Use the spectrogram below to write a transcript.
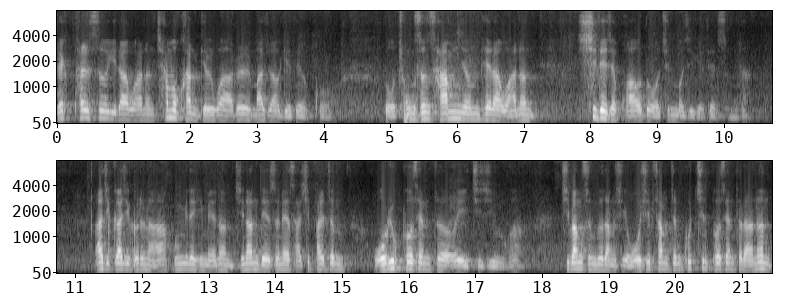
108석이라고 하는 참혹한 결과를 마주하게 되었고 또 총선 3연패라고 하는 시대적 과오도 짊어지게 됐습니다. 아직까지 그러나 국민의힘에는 지난 대선의 48.56%의 지지율과 지방선거 당시 53.97%라는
